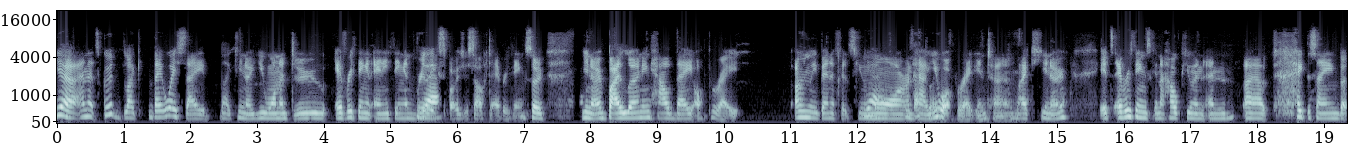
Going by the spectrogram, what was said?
Yeah, and it's good. Like they always say, like you know, you want to do everything and anything, and really Yeah. expose yourself to everything. So, you know, by learning how they operate, only benefits you Yeah, more on how you operate in turn. Like you know, it's everything's going to help you, and and I hate the saying, but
